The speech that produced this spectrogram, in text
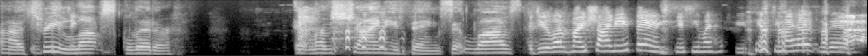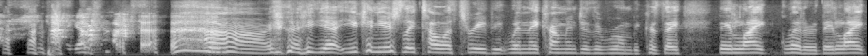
Uh, three loves glitter. It loves shiny things. It loves i do love my shiny things you see my you can't see my head there Oh, yeah. You can usually tell a three be- when they come into the room because they they like glitter. They like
